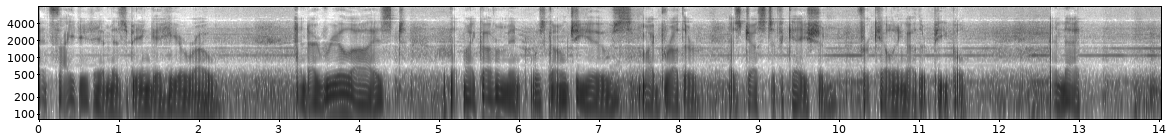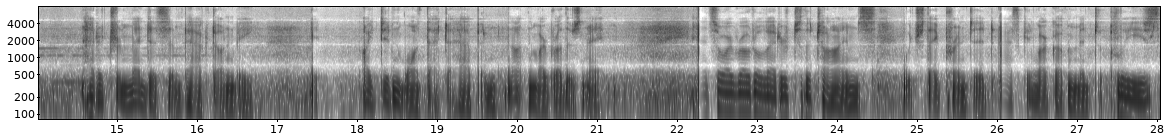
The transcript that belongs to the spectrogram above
and cited him as being a hero. And I realized that my government was going to use my brother as justification for killing other people. And that had a tremendous impact on me. It, I didn't want that to happen, not in my brother's name. And so I wrote a letter to the Times, which they printed, asking our government to please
